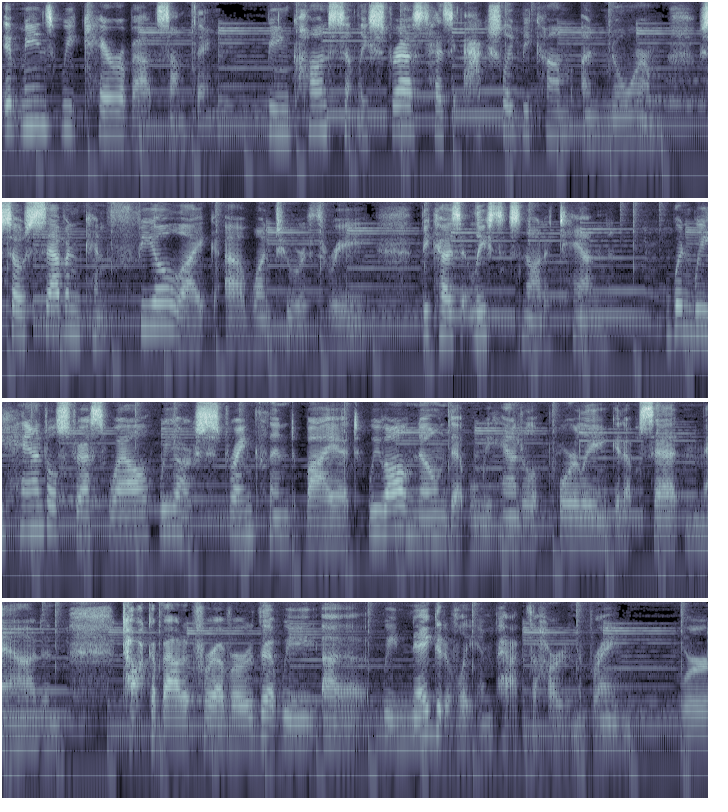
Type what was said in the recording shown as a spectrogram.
it means we care about something being constantly stressed has actually become a norm. So seven can feel like a one, two, or three because at least it's not a 10. When we handle stress well, we are strengthened by it. We've all known that when we handle it poorly and get upset and mad and talk about it forever, that we uh, we negatively impact the heart and the brain. We're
